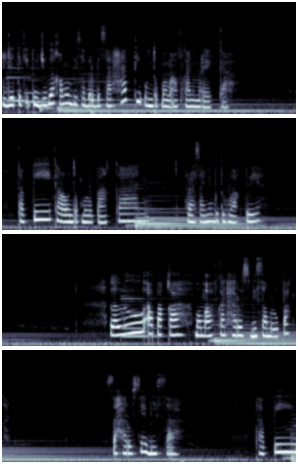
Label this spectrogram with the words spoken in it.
di detik itu juga kamu bisa berbesar hati untuk memaafkan mereka. Tapi kalau untuk melupakan, rasanya butuh waktu ya. Lalu, apakah memaafkan harus bisa melupakan? Seharusnya bisa. Tapi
